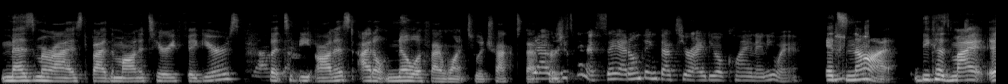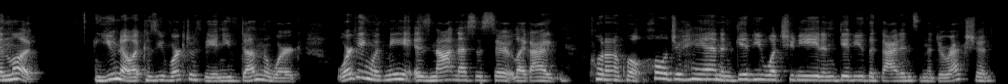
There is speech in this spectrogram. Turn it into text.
mesmerized by the monetary figures. Yeah, but to be honest, I don't know if I want to attract that yeah, person. I was just gonna say, I don't think that's your ideal client anyway. It's not because my and look, you know it because you've worked with me and you've done the work. Working with me is not necessarily like I quote unquote hold your hand and give you what you need and give you the guidance and the direction.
